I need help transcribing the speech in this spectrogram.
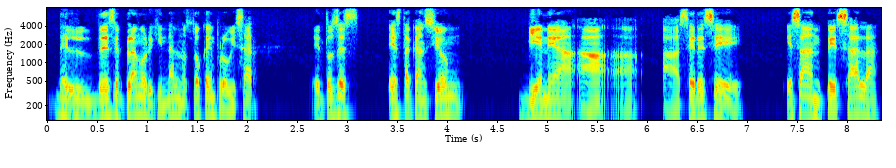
de ese plan original, nos toca improvisar. Entonces, esta canción viene a, hacer ese, esa antesala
